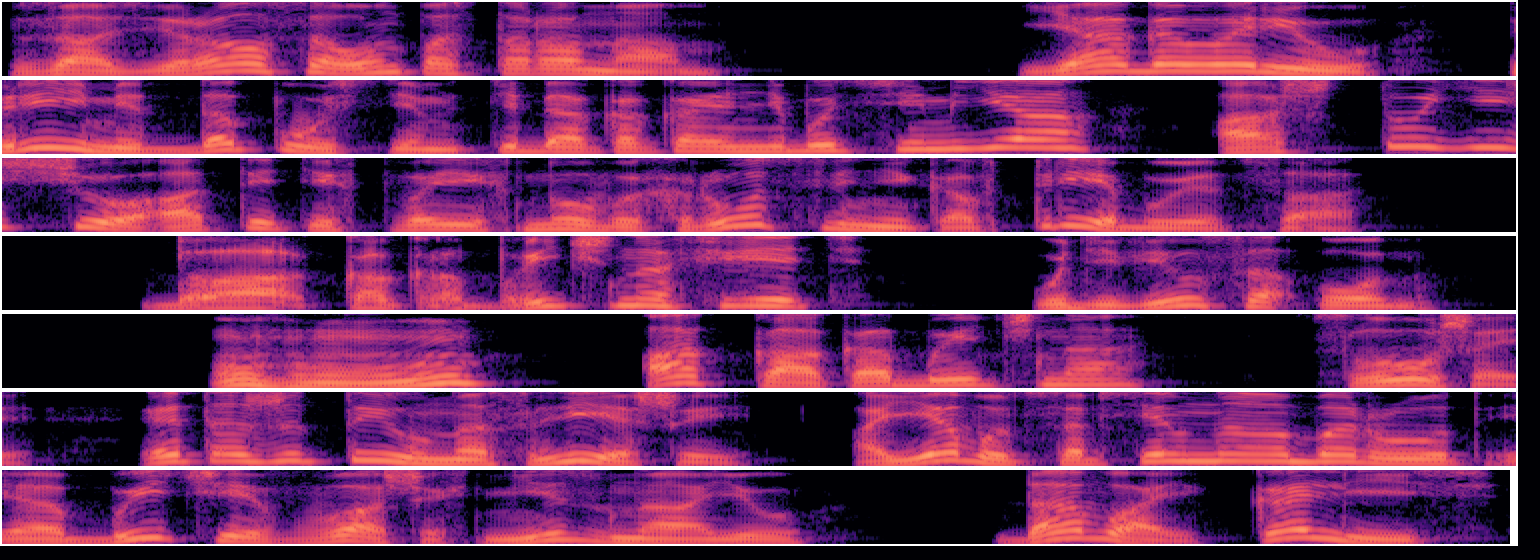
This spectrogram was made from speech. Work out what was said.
Заозирался он по сторонам. Я говорю, примет, допустим, тебя какая-нибудь семья, а что еще от этих твоих новых родственников требуется? Да, как обычно, Федь, удивился он. Угу, а как обычно? Слушай, это же ты у нас леший, а я вот совсем наоборот и обычаев ваших не знаю. Давай, колись.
